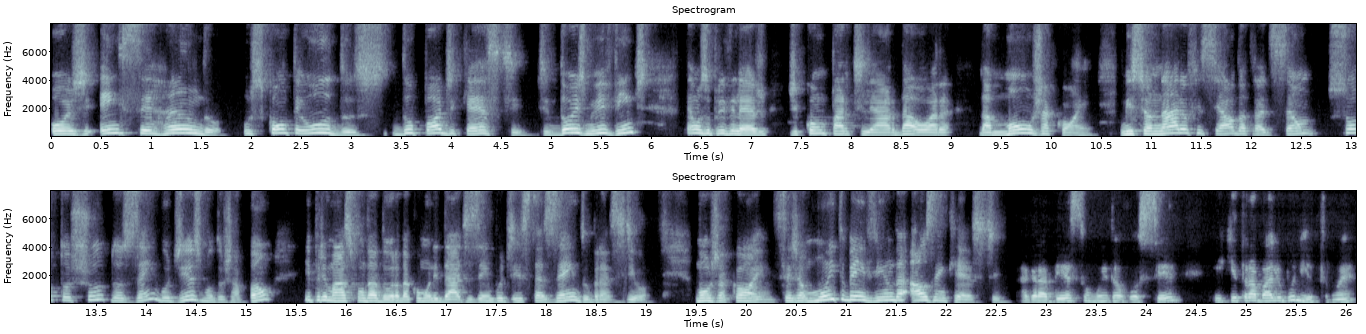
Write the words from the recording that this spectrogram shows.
Hoje, encerrando os conteúdos do podcast de 2020, temos o privilégio de compartilhar da hora da Monja Koen, missionária oficial da tradição Sotoshu do Zen Budismo do Japão e primaz fundadora da comunidade Zen Budista Zen do Brasil. Monja Koen, seja muito bem-vinda ao Zencast. Agradeço muito a você e que trabalho bonito, não é?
